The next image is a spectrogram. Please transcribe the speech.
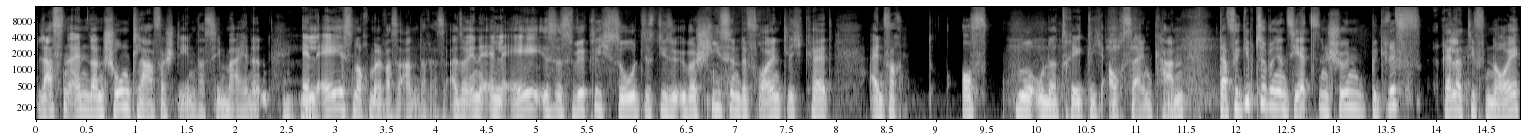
lassen einem dann schon klar verstehen, was sie meinen. Mhm. LA ist nochmal was anderes. Also in LA ist es wirklich so, dass diese überschießende Freundlichkeit einfach oft nur unerträglich auch sein kann. Dafür gibt es übrigens jetzt einen schönen Begriff, relativ neu.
